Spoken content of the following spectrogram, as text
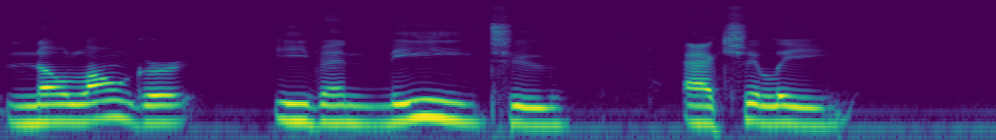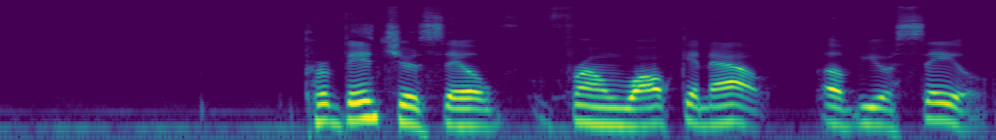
no longer even need to actually prevent yourself from walking out of your cell.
